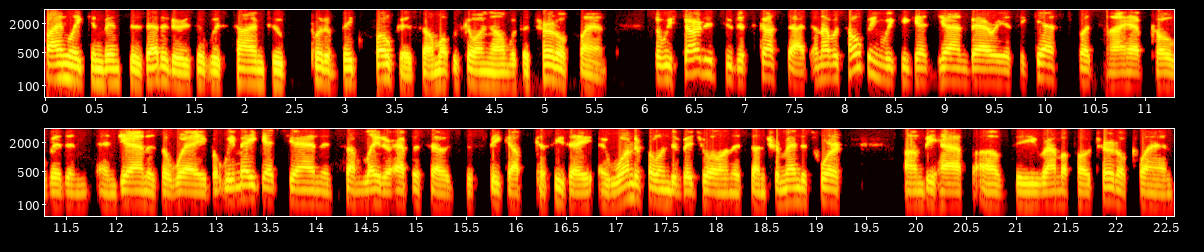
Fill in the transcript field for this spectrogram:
finally convinced his editors it was time to put a big focus on what was going on with the Turtle Clan. So we started to discuss that, and I was hoping we could get Jan Barry as a guest, but I have COVID and, and Jan is away. But we may get Jan in some later episodes to speak up because he's a, a wonderful individual and has done tremendous work on behalf of the Ramapo Turtle Clan,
